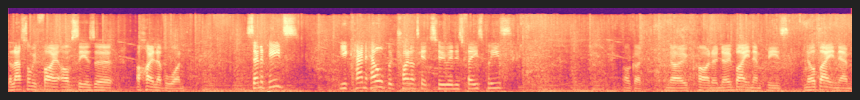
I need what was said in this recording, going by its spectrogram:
The last one we fight, obviously, is a, a high level one. Centipedes? You can help, but try not to get two in his face, please. Oh god. No, Carno, no biting them, please. No biting them.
